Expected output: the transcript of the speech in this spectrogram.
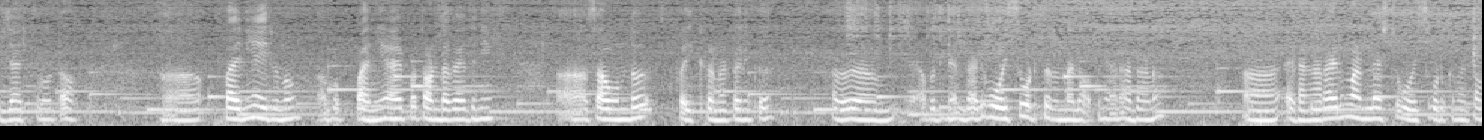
വിചാരിക്കുന്നു കേട്ടോ. പനിയായിരുന്നു. അപ്പോൾ പനിയായപ്പോൾ തൊണ്ടവേദനയും സൗണ്ട് പൈക്കാണ് കേട്ടോ എനിക്ക്. അത് അപ്പോൾ ഇതിന് എന്തായാലും വോയിസ് കൊടുത്തിട്ടുണ്ടല്ലോ. അപ്പോൾ ഞാൻ അതാണ് ഇടങ്ങാറായാലും വൺ ലാസ്റ്റ് വോയിസ് കൊടുക്കണം കേട്ടോ.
